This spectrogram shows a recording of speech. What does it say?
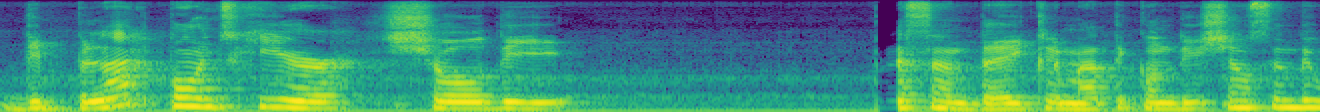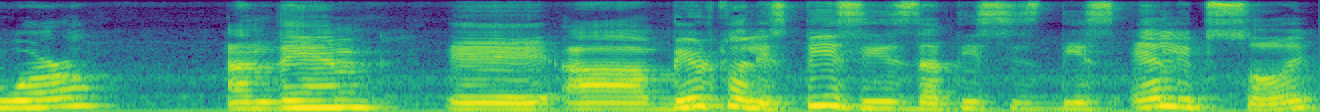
The black points here show the present day climatic conditions in the world and then a, a virtual species that is this ellipsoid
